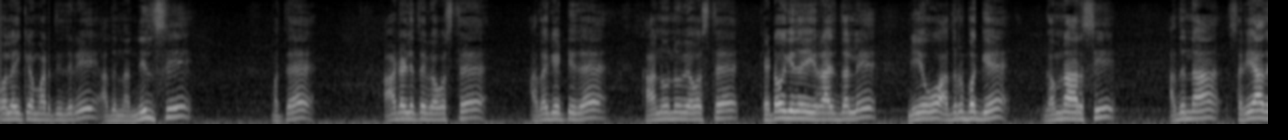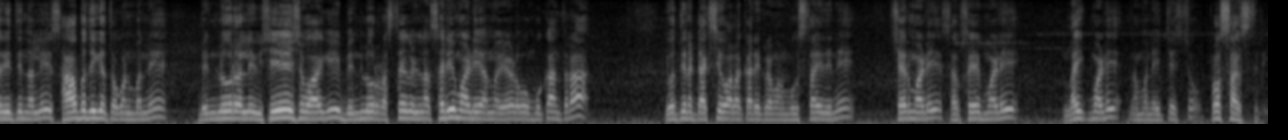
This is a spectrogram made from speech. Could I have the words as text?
ಓಲೈಕೆ ಮಾಡ್ತಿದ್ದೀರಿ, ಅದನ್ನು ನಿಲ್ಲಿಸಿ ಮತ್ತು ಆಡಳಿತ ವ್ಯವಸ್ಥೆ ಹದಗೆಟ್ಟಿದೆ, ಕಾನೂನು ವ್ಯವಸ್ಥೆ ಕೆಟ್ಟೋಗಿದೆ ಈ ರಾಜ್ಯದಲ್ಲಿ. ನೀವು ಅದ್ರ ಬಗ್ಗೆ ಗಮನ ಹರಿಸಿ, ಅದನ್ನು ಸರಿಯಾದ ರೀತಿಯಲ್ಲಿ ಸಹಬದಿಗೆ ತೊಗೊಂಡು ಬನ್ನಿ. ಬೆಂಗಳೂರಲ್ಲಿ ವಿಶೇಷವಾಗಿ ಬೆಂಗಳೂರು ರಸ್ತೆಗಳನ್ನ ಸರಿ ಮಾಡಿ ಅನ್ನೋ ಹೇಳುವ ಮುಖಾಂತರ ಇವತ್ತಿನ ಟ್ಯಾಕ್ಸಿ ವಾಲ ಕಾರ್ಯಕ್ರಮ ಮುಗಿಸ್ತಾ ಇದ್ದೀನಿ. ಶೇರ್ ಮಾಡಿ ಸಬ್ಸ್ಕ್ರೈಬ್ ಮಾಡಿ ಲೈಕ್ ಮಾಡಿ ನಮ್ಮನ್ನು ಹೆಚ್ಚೆಚ್ಚು ಪ್ರೋತ್ಸಾಹಿಸ್ತೀರಿ.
